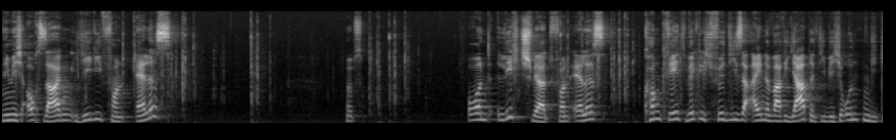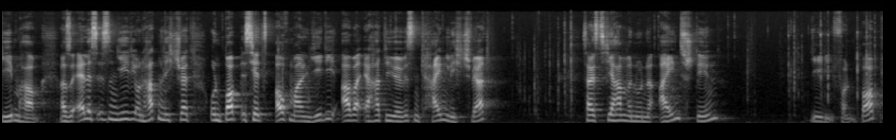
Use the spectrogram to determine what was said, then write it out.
nämlich auch sagen, Jedi von Alice. Ups. Und Lichtschwert von Alice konkret wirklich für diese eine Variable, die wir hier unten gegeben haben. Also Alice ist ein Jedi und hat ein Lichtschwert und Bob ist jetzt auch mal ein Jedi, aber er hat, wie wir wissen, kein Lichtschwert. Das heißt, hier haben wir nur eine 1 stehen. Jedi von Bob.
